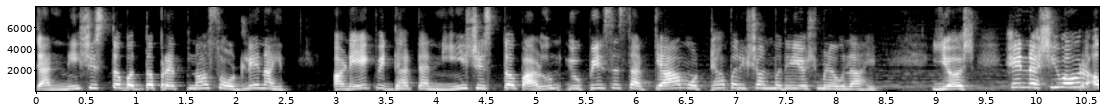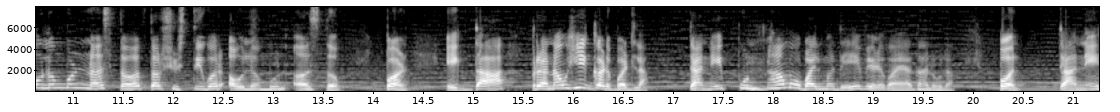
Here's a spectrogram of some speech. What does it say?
त्यांनी शिस्तबद्ध प्रयत्न सोडले नाहीत. अनेक विद्यार्थ्यांनी शिस्त पाळून यू पी सारख्या मोठ्या परीक्षांमध्ये यश मिळवलं आहे. यश हे नशिबावर अवलंबून नसतं तर शिस्तीवर अवलंबून असतं. पण एकदा प्रणवही गडबडला. त्याने पुन्हा मोबाईलमध्ये वेळ वाया घालवला. पण त्याने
